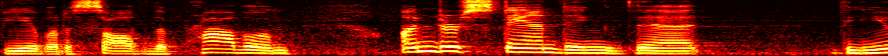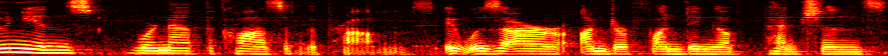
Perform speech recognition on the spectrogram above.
be able to solve the problem, understanding that the unions were not the cause of the problems. It was our underfunding of pensions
